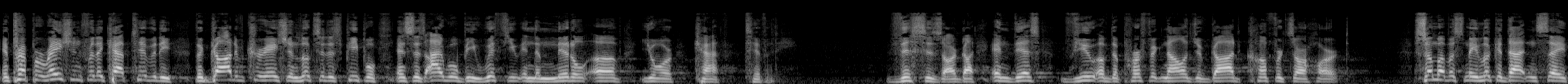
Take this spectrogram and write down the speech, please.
In preparation for the captivity, the God of creation looks at his people and says, I will be with you in the middle of your captivity. This is our God. And this view of the perfect knowledge of God comforts our heart. Some of us may look at that and say,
